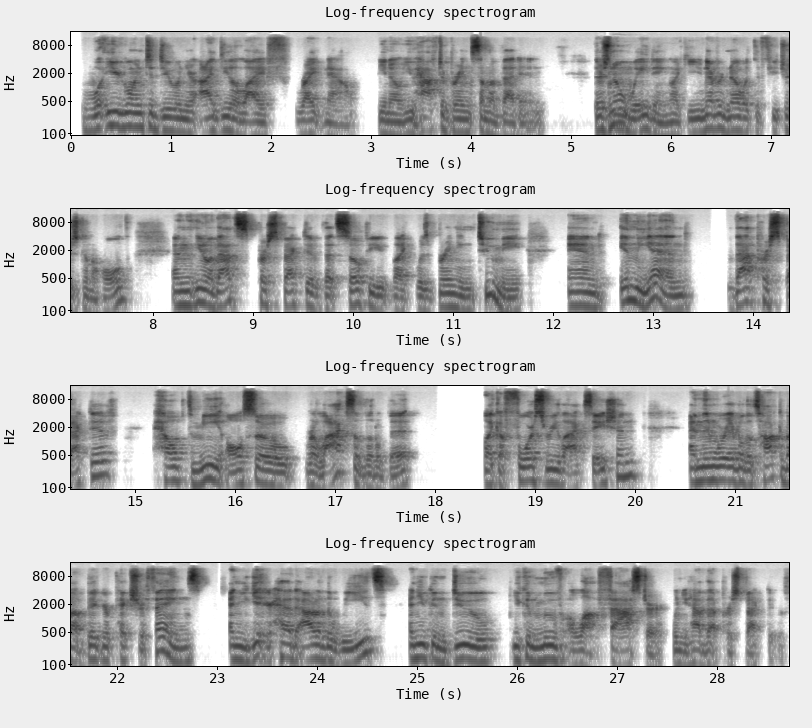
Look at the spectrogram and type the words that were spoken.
what you're going to do in your ideal life right now. You know you have to bring some of that in. There's no mm-hmm. waiting like you never know what the future is going to hold. And you know that's perspective that sophie like was bringing to me. And in the end that perspective helped me also relax a little bit like a forced relaxation. And then we're able to talk about bigger picture things and you get your head out of the weeds and you can do, you can move a lot faster when you have that perspective. Yep.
